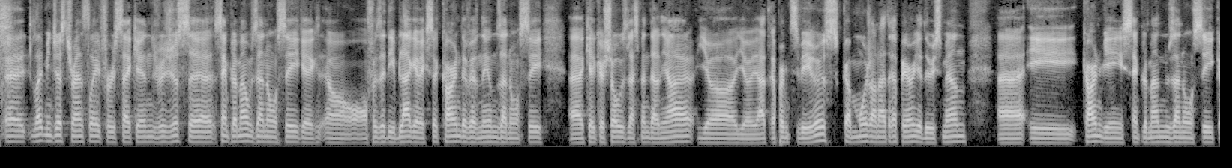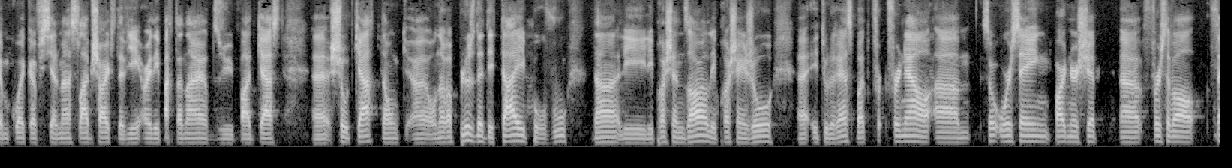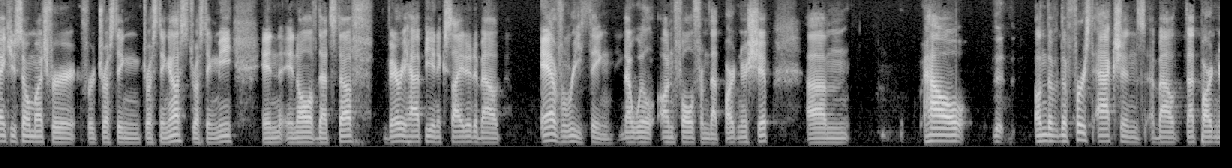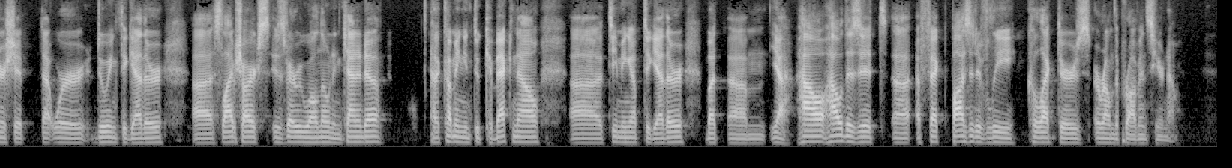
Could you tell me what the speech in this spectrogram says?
uh, let me just translate for a second. Je veux juste uh, simplement vous annoncer qu'on faisait des blagues avec ça. Karn devait venir nous annoncer uh, quelque chose la semaine dernière. Il a, attrapé un petit virus, comme moi j'en ai attrapé un il y a deux semaines. Euh, et Karn vient simplement nous annoncer comme quoi qu'officiellement Slab Sharks devient un des partenaires du podcast euh, Show de cartes. Donc, euh, on aura plus de détails pour vous dans les, les prochaines heures, les prochains jours uh, et tout le reste. But for, for now, um, so we're saying partnership. Uh, first of all, thank you so much for for trusting trusting us, trusting me in in all of that stuff. Very happy and excited about everything that will unfold from that partnership. Um, how the, on the the first actions about that partnership that we're doing together. Uh, Slab Sharks is very well known in Canada uh, coming into Quebec now, uh, teaming up together. But um, yeah, how how does it uh, affect positively collectors around the province here now?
